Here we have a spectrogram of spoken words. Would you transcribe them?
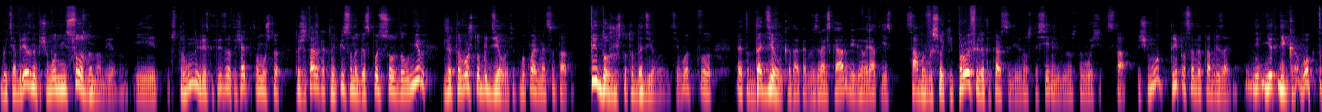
быть обрезанным, почему он не создан обрезан. И струнный еврейской традиции отвечает, потому что точно так же, как написано, Господь создал мир для того, чтобы делать. Это буквальная цитата. Ты должен что-то доделывать. И вот э, это доделка, да, как в израильской армии говорят, есть самый высокий профиль, это, кажется, 97 или 98 стат. Почему 3% это обрезание? Нет никого, кто,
